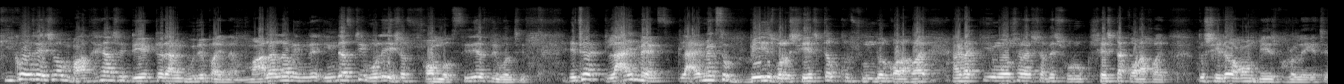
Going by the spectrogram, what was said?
কি করে যে এসব মাথায় আসে ডিরেক্টর আমি বুঝে পাই না। মালালাম ইন্ডাস্ট্রি বলে এসব সম্ভব সিরিয়াসলি বলছি। এছাড়া ক্লাইম্যাক্স ক্লাইম্যাক্সও বেশ ভালো, শেষটা খুব সুন্দর করা হয়। একটা ইমোশনের সাথে শুরু, শেষটা করা হয়। তো সেটাও আমার বেশ ভালো লেগেছে।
